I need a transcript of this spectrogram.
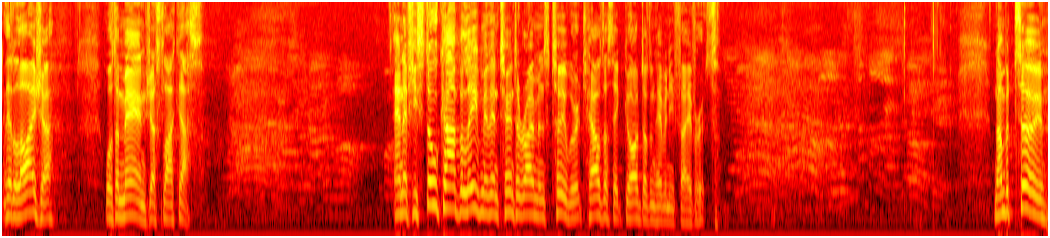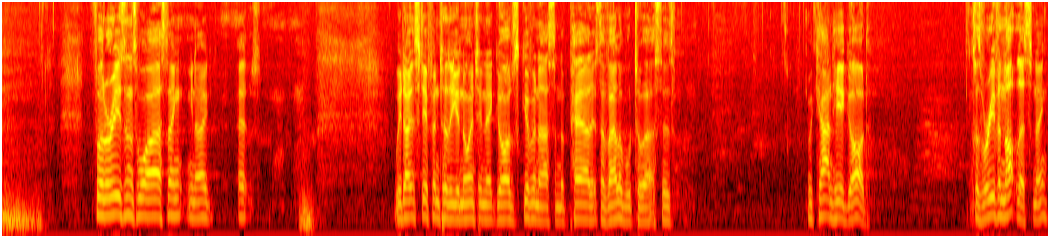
that Elijah was a man just like us. And if you still can't believe me, then turn to Romans 2, where it tells us that God doesn't have any favorites. Number two, for the reasons why I think, you know, we don't step into the anointing that God's given us and the power that's available to us is we can't hear God because we're even not listening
